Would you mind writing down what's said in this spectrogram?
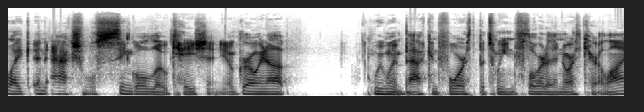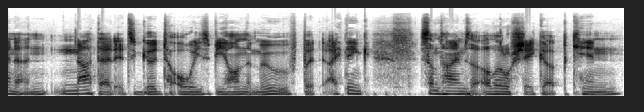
like an actual single location. You know, growing up, we went back and forth between Florida and North Carolina. And not that it's good to always be on the move, but I think sometimes a little shakeup can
